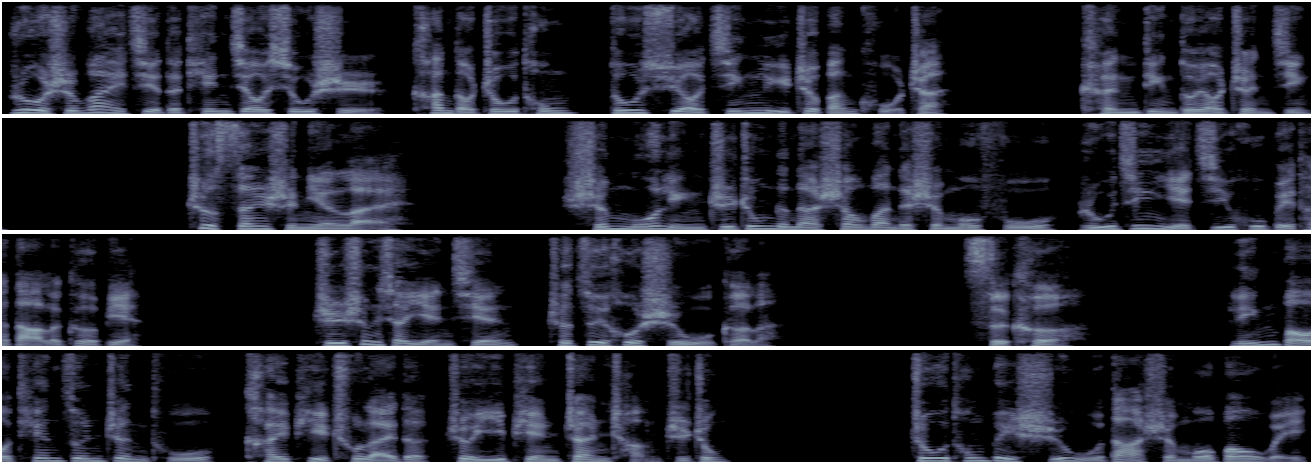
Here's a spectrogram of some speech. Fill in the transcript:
若是外界的天骄修士看到周通都需要经历这般苦战，肯定都要震惊。这三十年来，神魔岭之中的那上万的神魔符，如今也几乎被他打了个遍，只剩下眼前这最后十五个了。此刻，灵宝天尊阵图开辟出来的这一片战场之中，周通被十五大神魔包围。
